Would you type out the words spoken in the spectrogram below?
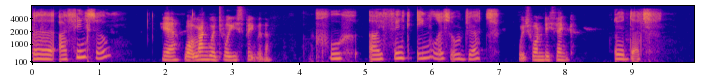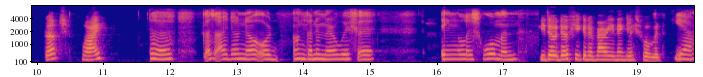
Uh, I think so. Yeah. What language will you speak with them? I think English or Dutch. Which one do you think? Uh, Dutch. Dutch? Why? Uh, cause I don't know, or I'm gonna marry with a English woman. You don't know if you're gonna marry an English woman. Yeah.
